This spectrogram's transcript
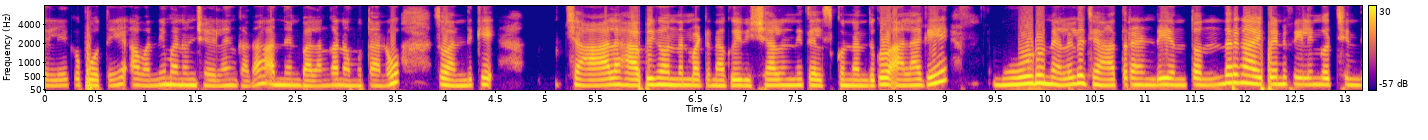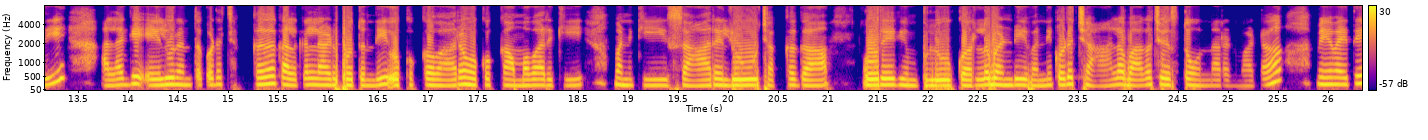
తెలియకపోతే అవన్నీ మనం చేయలేం కదా. అది నేను బలంగా నమ్ముతాను. సో అందుకే చాలా హ్యాపీగా ఉందన్నమాట నాకు ఈ విషయాలన్నీ తెలుసుకున్నందుకు. అలాగే మూడు నెలల జాతర అండి. ఎంత తొందరగా అయిపోయిన ఫీలింగ్ వచ్చింది. అలాగే ఏలూరు అంతా కూడా చక్కగా కలకలలాడిపోతుంది. ఒక్కొక్క వారం ఒక్కొక్క అమ్మవారికి మనకి సారెలు చక్కగా ఊరేగింపులు కొర్ల బండి ఇవన్నీ కూడా చాలా బాగా చేస్తూ ఉన్నారనమాట మేమైతే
